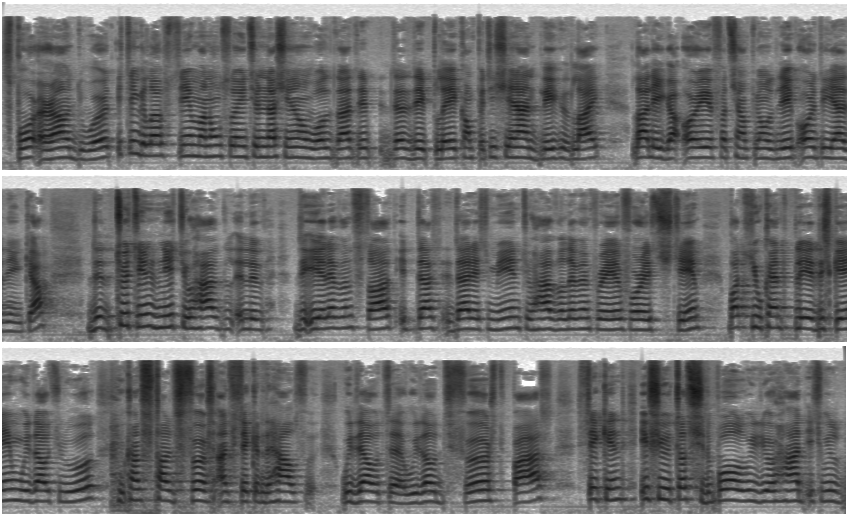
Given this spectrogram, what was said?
sport around the world. It involves team and also international world that they, that they play competition and leagues like La Liga or UEFA Champions League or the Asian Cup. The two teams need to have the 11 start. It does, that is mean to have 11 players for each team. But you can't play this game without rule. You can't start first and second half without uh, without first pass. Second, if you touch the ball with your hand, it will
